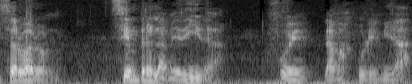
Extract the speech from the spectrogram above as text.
Ser varón, Siempre la medida fue la masculinidad.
